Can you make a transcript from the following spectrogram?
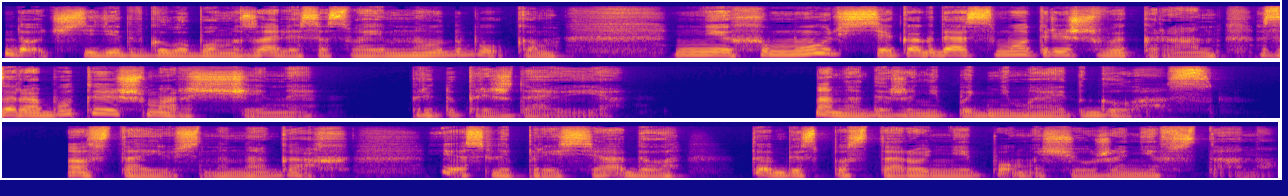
Дочь сидит в голубом зале со своим ноутбуком. «Не хмурься, когда смотришь в экран. Заработаешь морщины», — предупреждаю я. Она даже не поднимает глаз. Остаюсь на ногах. Если присяду, то без посторонней помощи уже не встану.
